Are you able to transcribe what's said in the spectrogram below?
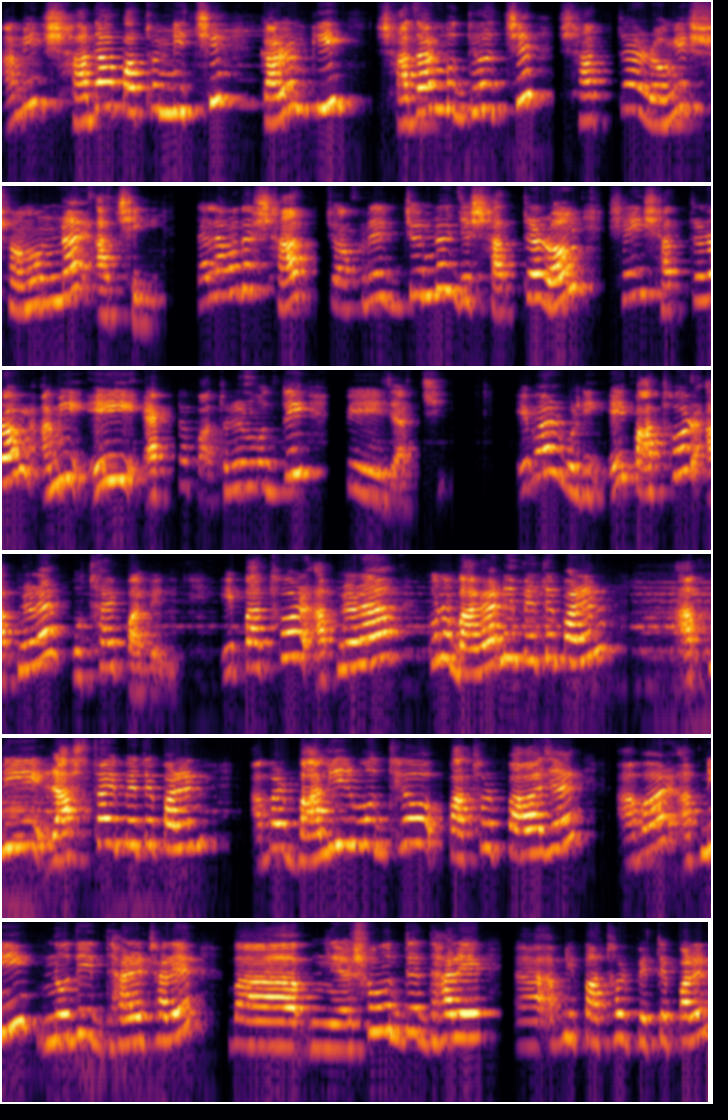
আমি সাদা পাথর নিচ্ছি, কারণ কি? সাদার মধ্যে হচ্ছে সাতটা রঙের সমন্বয় আছেই। তাহলে আমাদের সাত চক্রের জন্য যে সাতটা রং, সেই সাতটা রং আমি এই একটা পাথরের মধ্যেই পেয়ে যাচ্ছি। এবার বলি, এই পাথর আপনারা কোথায় পাবেন? এই পাথর আপনারা কোনো বাগানে পেতে পারেন, আপনি রাস্তায় পেতে পারেন, আবার বালির মধ্যেও পাথর পাওয়া যায়, আবার আপনি নদীর ধারে ঠারে বা সমুদ্রের ধারে আপনি পাথর পেতে পারেন।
